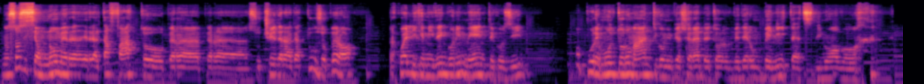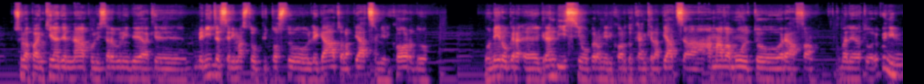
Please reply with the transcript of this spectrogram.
Non so se sia un nome in realtà fatto per, per succedere a Gattuso, però tra quelli che mi vengono in mente così, oppure molto romantico, mi piacerebbe to- vedere un Benitez di nuovo sulla panchina del Napoli, sarebbe un'idea che Benitez è rimasto piuttosto legato alla piazza, mi ricordo, non ero gra- eh, grandissimo, però mi ricordo che anche la piazza amava molto Rafa come allenatore. Quindi,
